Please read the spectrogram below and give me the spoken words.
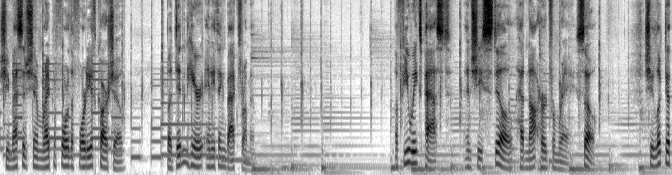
She messaged him right before the 40th car show, but didn't hear anything back from him. A few weeks passed, and she still had not heard from Ray, so she looked at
